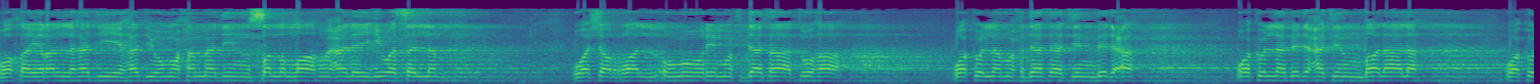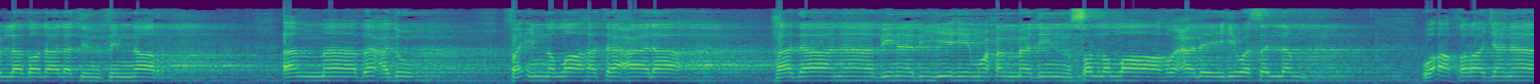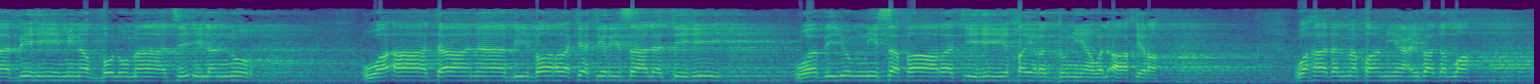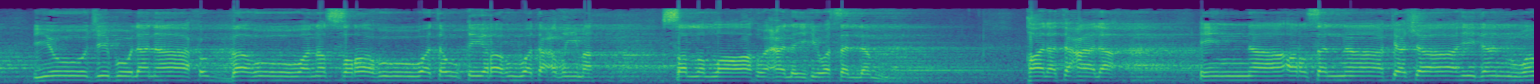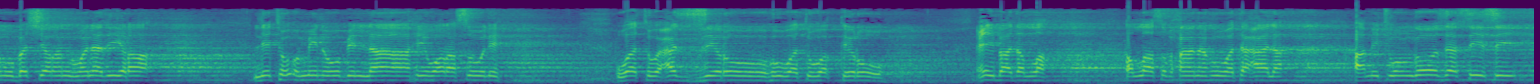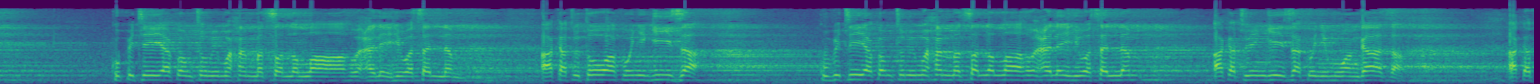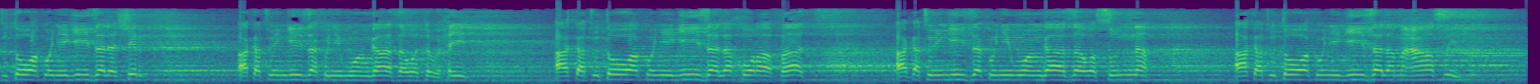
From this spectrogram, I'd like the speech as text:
وخير الهدي هدي محمد صلى الله عليه وسلم وشر الأمور محدثاتها وكل محدثة بدعة وكل بدعة ضلالة وكل ضلالة في النار. أما بعد فإن الله تعالى هدانا بنبيه محمد صلى الله عليه وسلم وأخرجنا به من الظلمات إلى النور وآتانا ببركة رسالته وبيمن سفارته خير الدنيا والآخرة. وهذا المقام يا عباد الله يوجب لنا حبه ونصره وتوقيره وتعظيمه. صلى الله عليه وسلم. قال تعالى انا ارسلناك شاهدا ومبشرا ونذيرا لتؤمنوا بالله ورسوله وتعزروه وتوقروه. عباد الله الله سبحانه وتعالى امتوغوزا سيسي كبتياكم تومي محمد صلى الله عليه وسلم اكتتوى كوني جيزه kupitia kwa mtume Muhammad sallallahu alayhi wasallam akatuingiza kwenye mwangaza akatutoa kwenye giza la shirk akatuingiza kwenye mwangaza wa tauhid akatutoa kwenye giza la khurafat akatuingiza kwenye mwangaza wa sunna akatutoa kwenye giza la maasi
